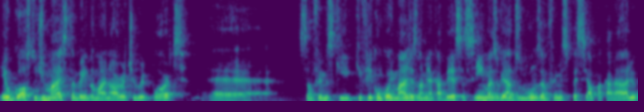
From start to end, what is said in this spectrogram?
Eu gosto demais também do Minority Report. É, são filmes que, que ficam com imagens na minha cabeça, sim, mas o Guerra dos Mundos é um filme especial pra caralho.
